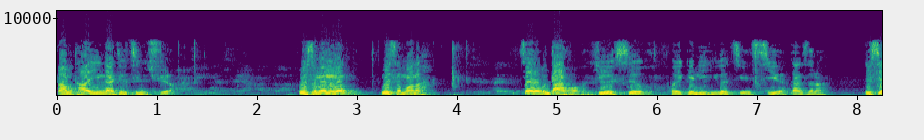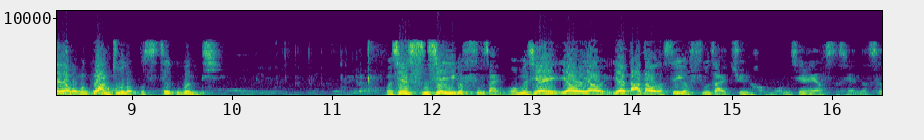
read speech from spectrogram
那么它应该就进去了。为什么那么为什么呢？在我们待会儿就是会给你一个解析的，但是呢，就现在我们关注的不是这个问题。我先实现一个负债，我们现在要要要达到的是一个负债均衡。我们现在要实现的是，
